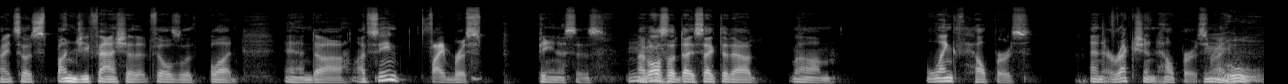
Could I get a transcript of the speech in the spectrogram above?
right? So it's spongy fascia that fills with blood. And uh, I've seen fibrous penises. I've Mm. also dissected out um, length helpers and erection helpers, Mm. right? Ooh.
